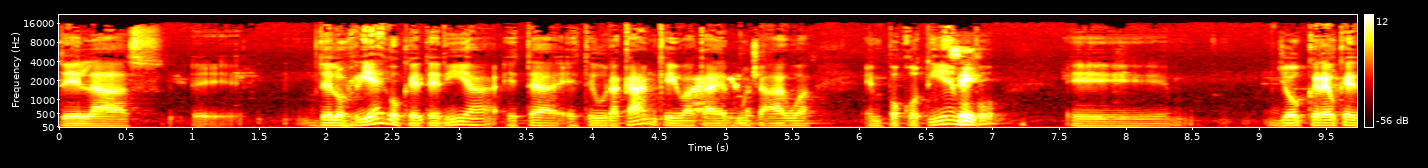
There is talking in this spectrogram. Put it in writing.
de las eh, de los riesgos que tenía este huracán, que iba a caer mucha agua en poco tiempo yo creo que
